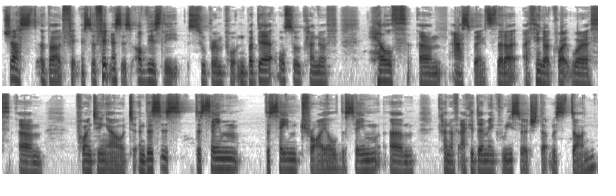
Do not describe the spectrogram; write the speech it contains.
just about fitness. So fitness is obviously super important, but there are also kind of health um, aspects that I, I, think are quite worth um, pointing out. And this is the same the same trial, the same um, kind of academic research that was done.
